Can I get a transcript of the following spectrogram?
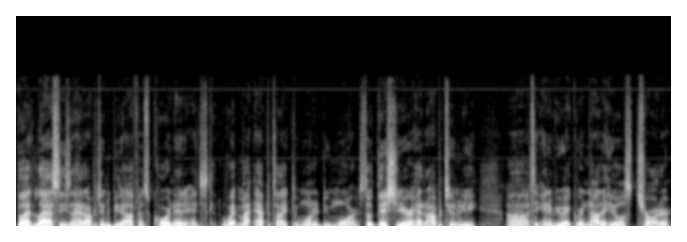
But last season I had an opportunity to be the offensive coordinator and just kind of whet my appetite to want to do more. So this year I had an opportunity uh, to interview at Granada Hills Charter,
